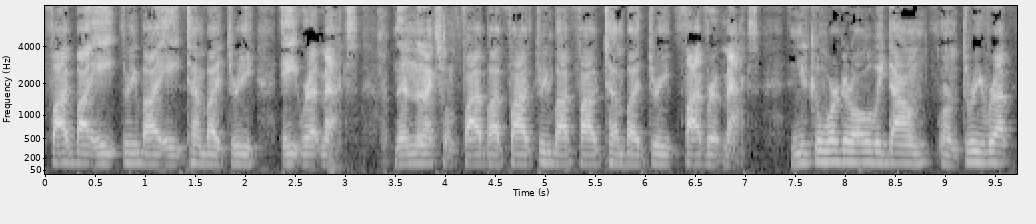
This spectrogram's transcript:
5 by 8, 3 by 8, 10 by 3, 8 rep max. Then the next one, 5 by 5, 3 by 5, 10 by 3, 5 rep max. And you can work it all the way down from 3 rep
